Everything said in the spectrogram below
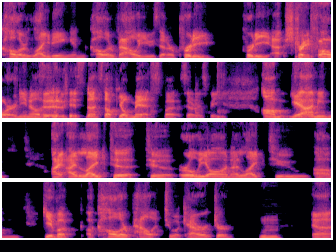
color lighting and color values that are pretty pretty uh, straightforward you know it's not stuff you'll miss but so to speak um yeah I mean I, I like to to early on I like to um give a, a color palette to a character. Mm-hmm. Uh,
